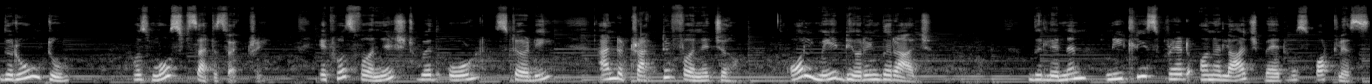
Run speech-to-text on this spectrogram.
The room, too, was most satisfactory. It was furnished with old, sturdy, and attractive furniture, all made during the Raj. The linen, neatly spread on a large bed, was spotless,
